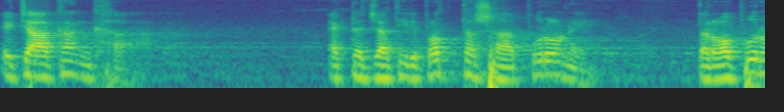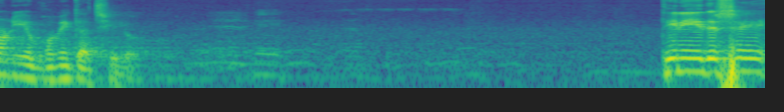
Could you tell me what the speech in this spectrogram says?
একটি আকাঙ্ক্ষা, একটা জাতির প্রত্যাশা পূরণে তার অপূরণীয় ভূমিকা ছিল। তিনি এদেশে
